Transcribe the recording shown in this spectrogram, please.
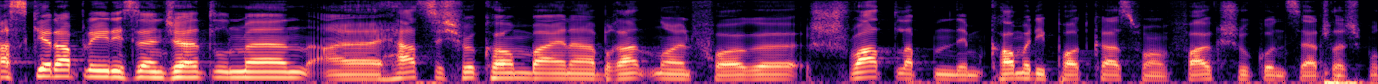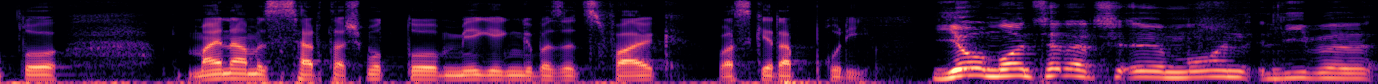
Was geht ab, Ladies and Gentlemen? Äh, herzlich willkommen bei einer brandneuen Folge Schwartlappen, dem Comedy-Podcast von Falk Schuk und Serta Schmutlo. Mein Name ist Serta Schmutlo, mir gegenüber sitzt Falk. Was geht ab, Brudi? Jo, moin Serta, äh, moin liebe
